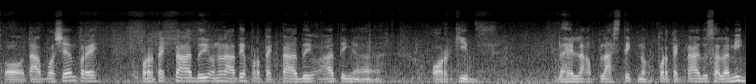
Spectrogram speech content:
O, tapos syempre, protektado yung ano natin, protektado yung ating ah, orchids. Dahil naka-plastic, no? Protektado sa lamig.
